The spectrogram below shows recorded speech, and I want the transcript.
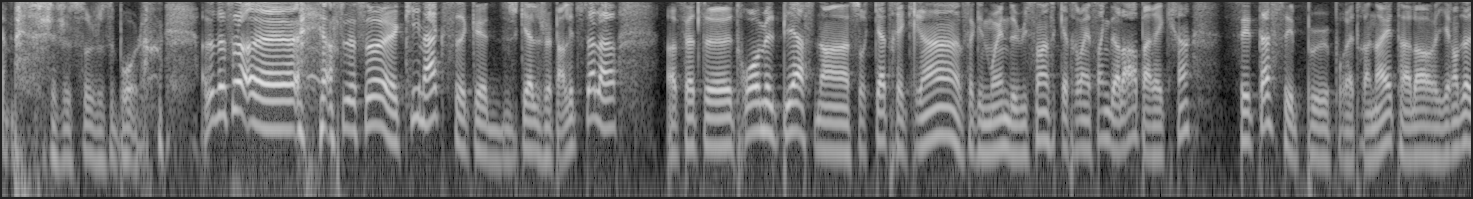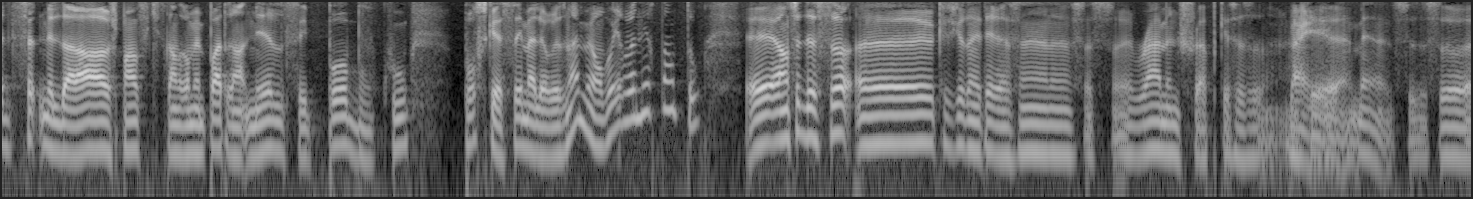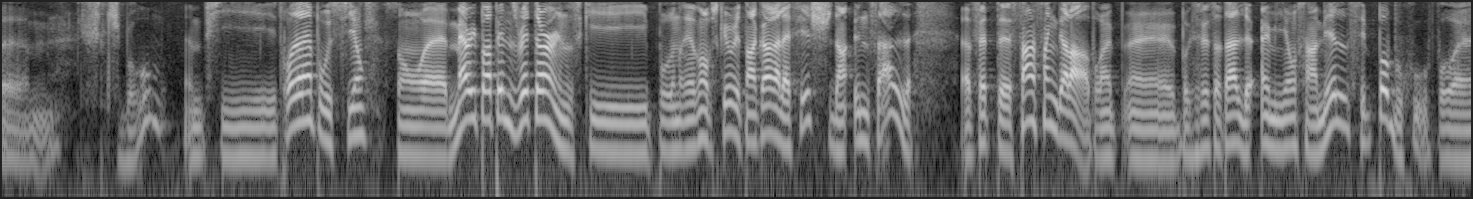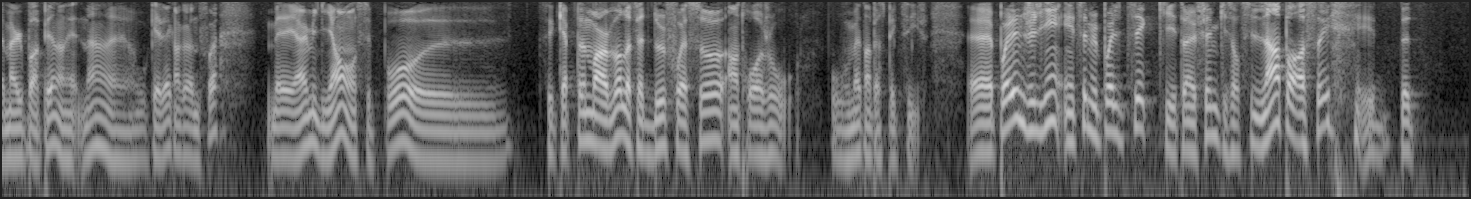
Ben, ça, je, je, ça, je sais pas, là. Ensuite de ça, euh, ensuite de ça, euh, Climax, que, duquel je vais parler tout à l'heure, a fait euh, 3000 pièces dans sur quatre écrans, fait une moyenne de 885 dollars par écran. C'est assez peu, pour être honnête. Alors, il est rendu à 17 000 dollars. Je pense qu'il se rendra même pas à 30 000. C'est pas beaucoup pour ce que c'est, malheureusement, mais on va y revenir tantôt. Euh, ensuite de ça, euh, qu'est-ce qu'il y a d'intéressant, là? Ça, c'est Ramen Shop, qu'est-ce que c'est ça? Ben, euh, ben, c'est ça, euh, tu beau? euh, Puis les trois dernières positions sont euh, Mary Poppins Returns, qui, pour une raison obscure, est encore à l'affiche dans une salle. A fait euh, 105 dollars pour un, un box-office total de 1 100 000. C'est pas beaucoup pour Mary Poppins, honnêtement, euh, au Québec, encore une fois. Mais 1 million, c'est pas... euh, c'est Captain Marvel a fait deux fois ça en trois jours, pour vous mettre en perspective. Euh, Pauline Julien, Intime et politique, qui est un film qui est sorti l'an passé, et de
